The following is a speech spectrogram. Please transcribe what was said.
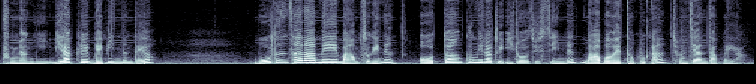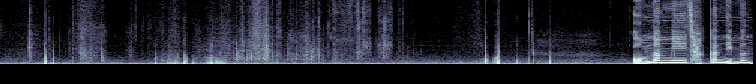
분명히 미라클 맵이 있는데요. 모든 사람의 마음속에는 어떠한 꿈이라도 이루어질 수 있는 마법의 도구가 존재한다고 해요. 엄남미 작가님은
